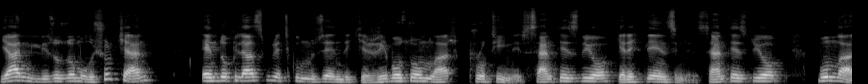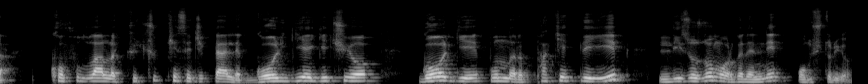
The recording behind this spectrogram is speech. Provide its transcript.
Yani lizozom oluşurken endoplazmik retikulum üzerindeki ribozomlar proteinleri sentezliyor, gerekli enzimleri sentezliyor. Bunlar kofullarla küçük keseciklerle Golgi'ye geçiyor. Golgi bunları paketleyip lizozom organelini oluşturuyor.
